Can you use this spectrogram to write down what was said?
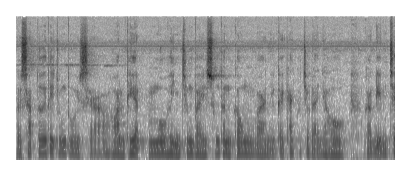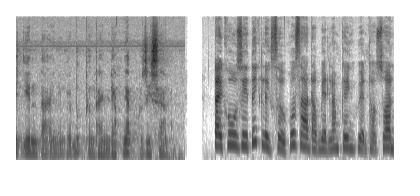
Rồi sắp tới thì chúng tôi sẽ hoàn thiện mô hình trưng bày xuống thần công và những cái khách của triều đại nhà Hồ. Các điểm check-in tại những cái bức tường thành đẹp nhất của di sản. Tại khu di tích lịch sử quốc gia đặc biệt Lam Kinh, huyện Thọ Xuân,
